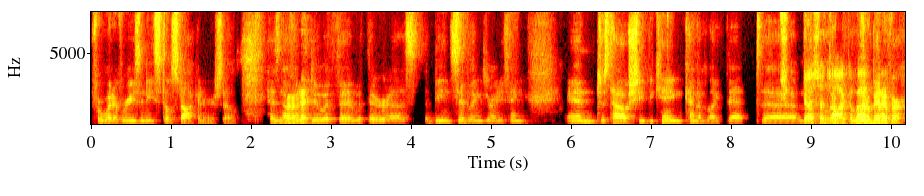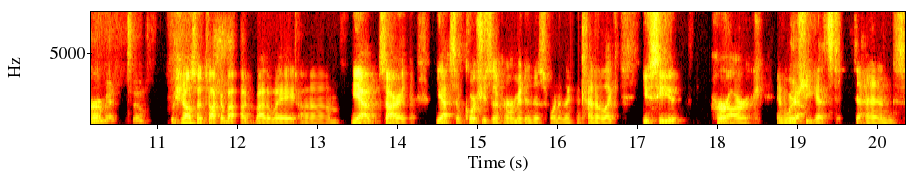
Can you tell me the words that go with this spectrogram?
for whatever reason, he's still stalking her. So has nothing right. to do with the, with their uh, being siblings or anything, and just how she became kind of like that. Um, also talk about a little bit of a hermit. So we should also talk about, by the way, um, yeah, sorry. Yes, of course, she's a hermit in this one. And then kind of like you see her arc and where yeah. she gets to end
